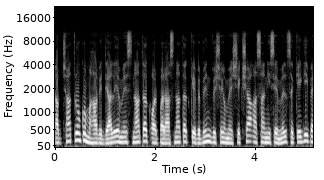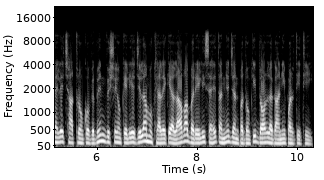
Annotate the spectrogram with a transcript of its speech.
अब छात्रों को महाविद्यालय में स्नातक और परास्नातक के विभिन्न विषयों में शिक्षा आसानी से मिल सकेगी। पहले छात्रों को विभिन्न विषयों के लिए जिला मुख्यालय के अलावा बरेली सहित अन्य जनपदों की दौड़ लगानी पड़ती थी।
